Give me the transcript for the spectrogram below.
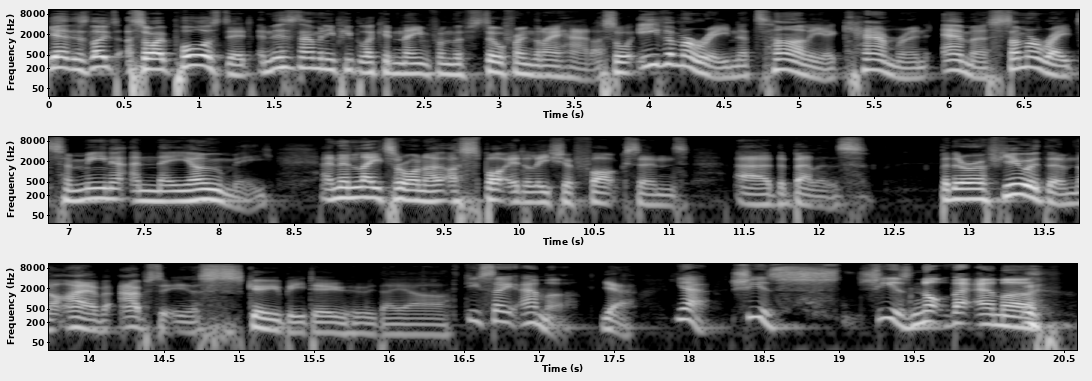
there's loads. So I paused it, and this is how many people I could name from the still frame that I had. I saw Eva Marie, Natalya, Cameron, Emma, Summer Rae, Tamina, and Naomi. And then later on, I, I spotted Alicia Fox and uh, the Bellas. But there are a few of them that I have absolutely a Scooby Doo who they are. Did you say Emma? Yeah. Yeah, she is. She is not the Emma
